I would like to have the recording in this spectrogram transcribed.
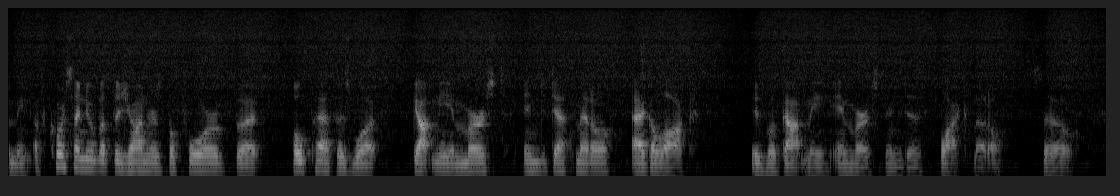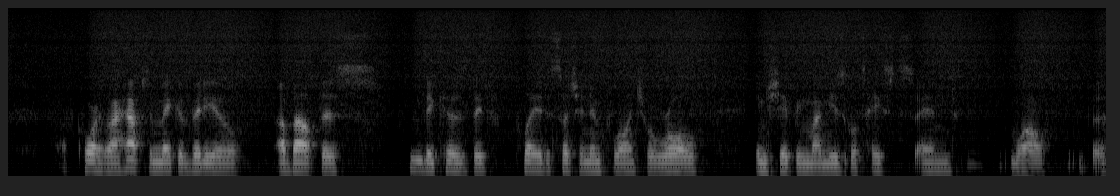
I mean, of course I knew about the genres before, but Opeth is what got me immersed into death metal. Agalloch is what got me immersed into black metal. So, of course, I have to make a video about this because they've played such an influential role in shaping my musical tastes and, well, the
